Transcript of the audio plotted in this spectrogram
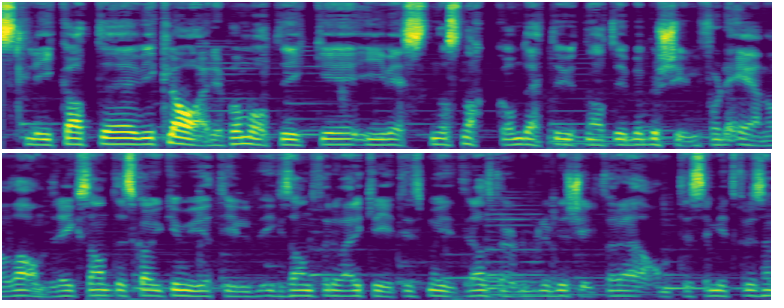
Slik at eh, vi klarer på en måte ikke i Vesten å snakke om dette uten at vi blir beskyldt for det ene og det andre. ikke sant? Det skal jo ikke mye til ikke sant, for å være kritisk med Israel før du blir beskyldt for å være antisemitt, f.eks.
